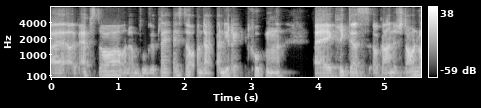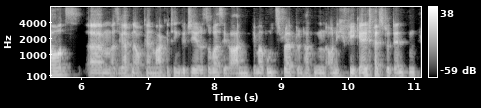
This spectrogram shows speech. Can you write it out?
äh, im App Store und am Google Play Store und dann direkt gucken, äh, kriegt das organisch Downloads. Ähm, also wir hatten auch kein Marketingbudget oder sowas. Wir waren immer bootstrapped und hatten auch nicht viel Geld als Studenten.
